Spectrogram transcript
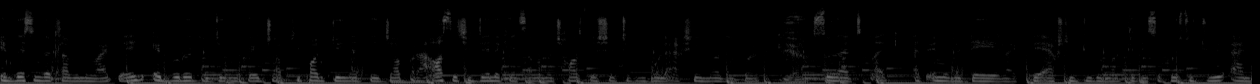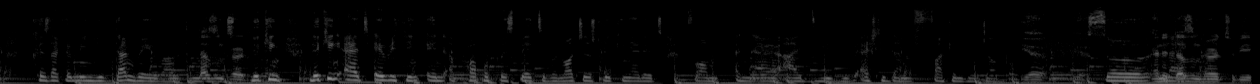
invest in the club in the right way. Ed Woodward, you're doing a great job. Keep on doing that great job. But I ask that you delegate some of the transfer shit to people that actually know their work. Yeah. So that, like, at the end of the day, like, they actually do the work that they're supposed to do. And, cause, like, I mean, you've done very well at the Doesn't moment. hurt, Looking, looking at everything in a proper perspective and not just looking at it from a narrow eyed view. You've actually done a fucking good job, bro. Yeah, yeah. So, And it like, doesn't hurt to be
